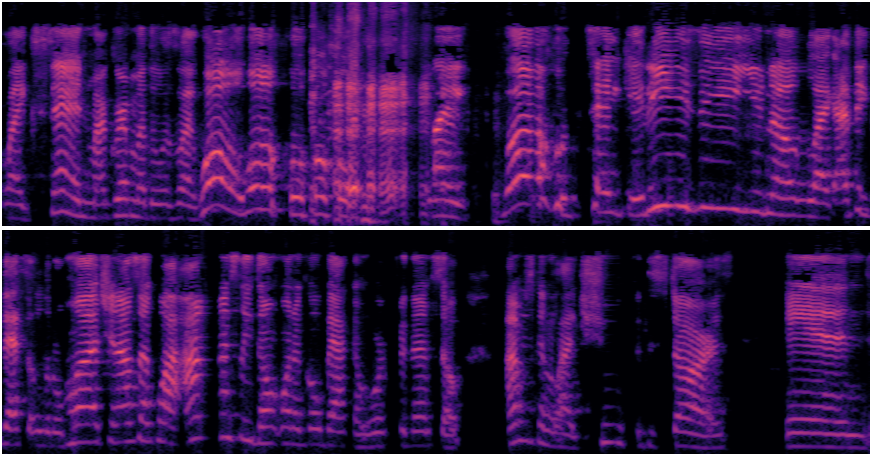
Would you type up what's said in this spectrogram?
like, send, my grandmother was like, whoa, whoa, like, whoa, take it easy. You know, like, I think that's a little much. And I was like, well, I honestly don't want to go back and work for them. So I'm just going to, like, shoot for the stars. And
